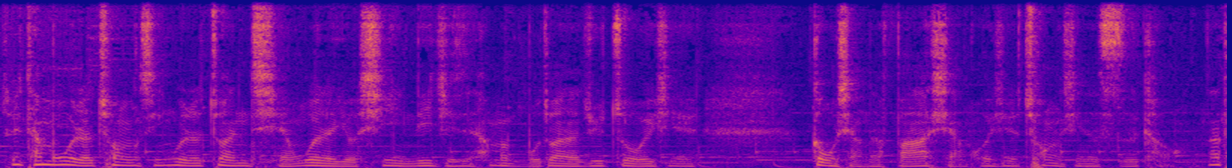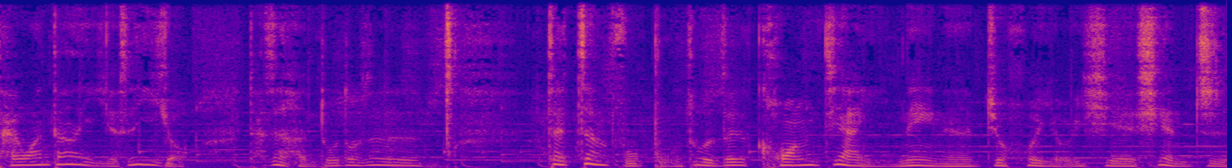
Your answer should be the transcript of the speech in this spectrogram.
所以他们为了创新，为了赚钱，为了有吸引力，其实他们不断的去做一些构想的发想或一些创新的思考。那台湾当然也是有，但是很多都是在政府补助的这个框架以内呢，就会有一些限制，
